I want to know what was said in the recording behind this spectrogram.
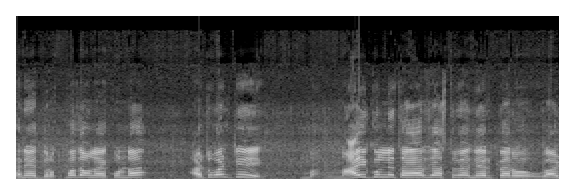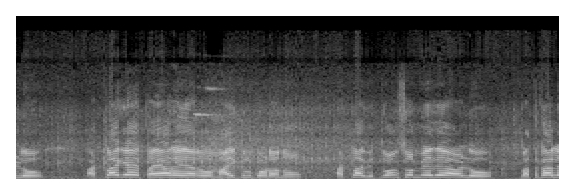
అనే దృక్పథం లేకుండా అటువంటి నాయకుల్ని తయారు చేస్తమే నేర్పారు వాళ్ళు. అట్లాగే తయారయ్యారు నాయకులు కూడాను. అట్లా విధ్వంసం మీదే వాళ్ళు బతకాలి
